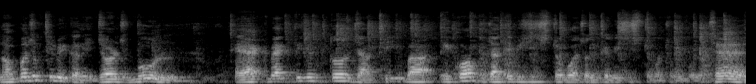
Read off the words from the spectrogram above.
নব্য যুক্তিবিজ্ঞানী জর্জ বুল, এক ব্যক্তিযুক্ত জাতি বা একক জাতি বিশিষ্ট বচনকে বিশিষ্ট বচন বলেছেন।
